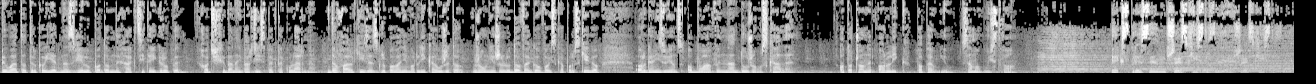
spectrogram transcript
Była to tylko jedna z wielu podobnych akcji tej grupy, choć chyba najbardziej spektakularna. Do walki ze zgrupowaniem Orlika użyto żołnierzy Ludowego Wojska Polskiego, organizując obławy na dużą skalę. Otoczony Orlik popełnił samobójstwo. Ekspresem przez historię. Przez historię.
